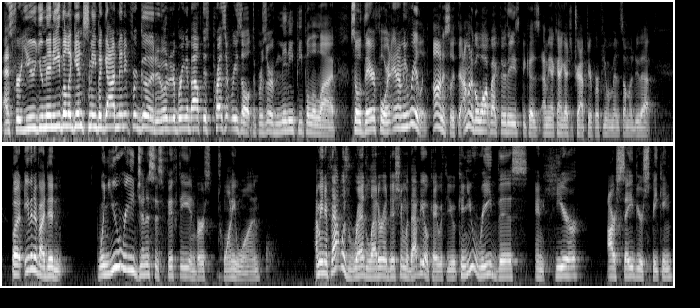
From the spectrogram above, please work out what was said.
as for you, you meant evil against me, but God meant it for good in order to bring about this present result to preserve many people alive. So therefore, and, and I mean, really, honestly, I'm going to go walk back through these because, I mean, I kind of got you trapped here for a few more minutes, so I'm going to do that. But even if I didn't, when you read Genesis 50 and verse 21, I mean, if that was red letter edition, would that be okay with you? Can you read this and hear our Savior speaking?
